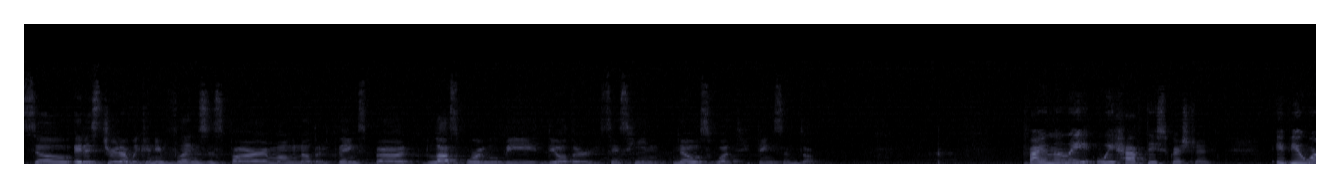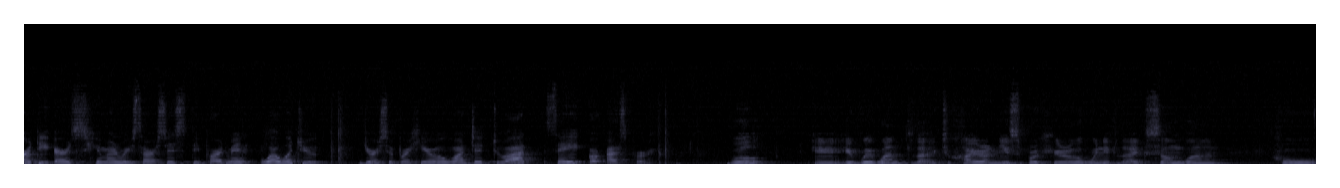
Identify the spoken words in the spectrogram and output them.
So it is true that we can influence, inspire, among other things, but the last word will be the other, since he knows what he thinks and does. Finally, we have this question. If you were the Earth's Human Resources Department, what would you, your superhero wanted to add, say, or ask for? Well, eh, if we want like to hire a new superhero, we need like someone who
